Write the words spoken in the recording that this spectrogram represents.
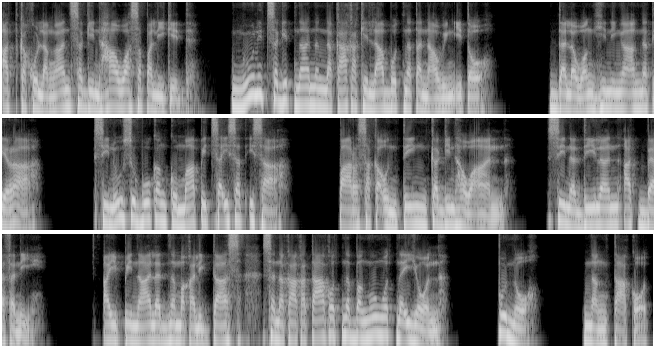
at kakulangan sa ginhawa sa paligid. Ngunit sa gitna ng nakakakilabot na tanawing ito, dalawang hininga ang natira. Sinusubukang kumapit sa isa't isa para sa kaunting kaginhawaan. Sina Dylan at Bethany ay pinalad na makaligtas sa nakakatakot na bangungot na iyon, puno ng takot.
